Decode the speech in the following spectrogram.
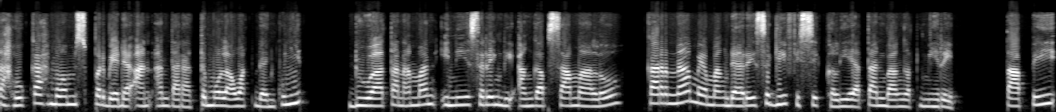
Tahukah moms perbedaan antara temulawak dan kunyit? Dua tanaman ini sering dianggap sama lo, karena memang dari segi fisik kelihatan banget mirip. Tapi,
